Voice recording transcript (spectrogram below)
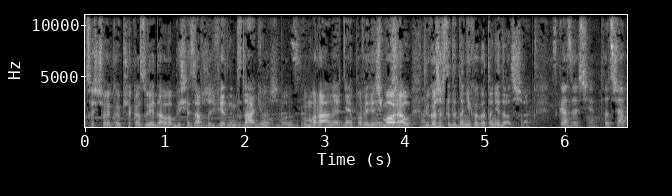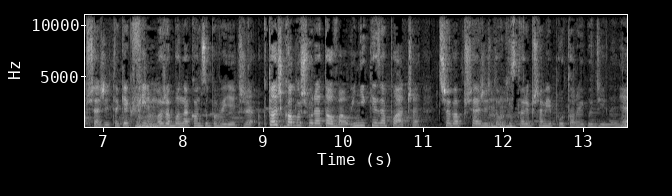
coś człowiekowi przekazuje, dałoby się zawrzeć w jednym zdaniu, bo, w morale, nie? Powiedzieć Mówi się- morał, no. tylko że wtedy do nikogo to nie dotrze. Zgadza się, to trzeba przeżyć. Tak jak film, Mhm. można było na końcu powiedzieć, że ktoś kogoś uratował i nikt nie zapłacze. Trzeba przeżyć tą historię przynajmniej półtorej godziny, nie? Mhm.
